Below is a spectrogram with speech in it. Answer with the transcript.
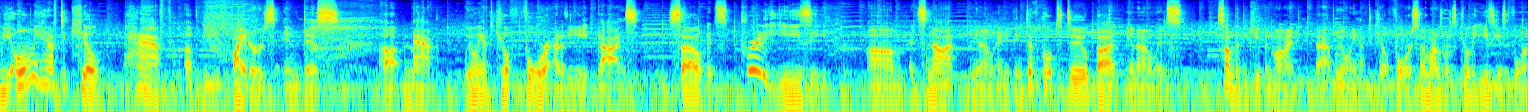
we only have to kill half of the fighters in this uh, map. We only have to kill four out of the eight guys. So it's pretty easy. Um, it's not, you know, anything difficult to do, but, you know, it's something to keep in mind that we only have to kill four, so might as well just kill the easiest four.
